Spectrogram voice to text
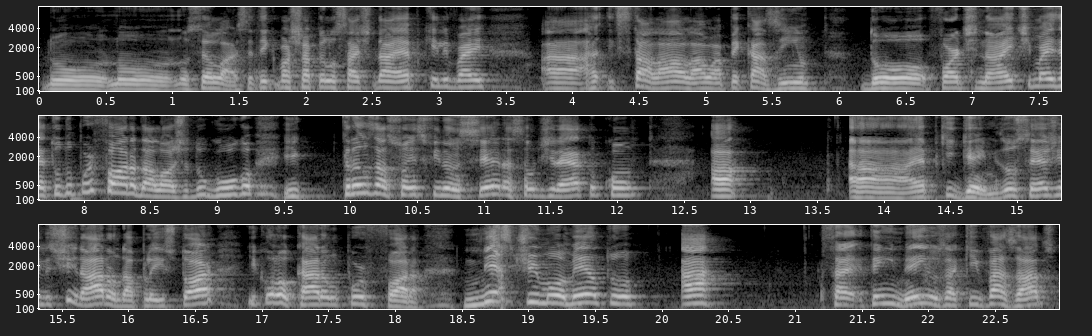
no, no, no celular. Você tem que baixar pelo site da Epic, ele vai a, instalar lá o APKzinho do Fortnite, mas é tudo por fora da loja do Google e transações financeiras são direto com a a Epic Games, ou seja, eles tiraram da Play Store e colocaram por fora. Neste momento, há, tem e-mails aqui vazados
